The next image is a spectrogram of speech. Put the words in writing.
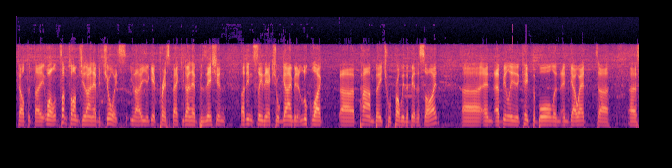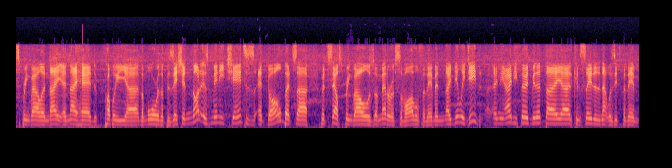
felt that they. Well, sometimes you don't have a choice. You know, you get pressed back, you don't have possession. I didn't see the actual game, but it looked like uh, Palm Beach were probably the better side, uh, and ability to keep the ball and, and go at. Uh, uh, Springvale and they and they had probably uh, the more of the possession. Not as many chances at goal, but uh, but South Springvale was a matter of survival for them, and they nearly did. In the 83rd minute, they conceded, and that was it for them.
